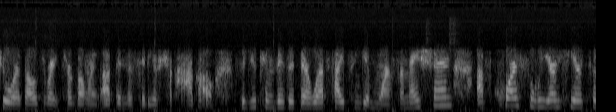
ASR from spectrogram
sure those rates are going up in the city of Chicago. So you can visit their websites and get more information. Of course, we are here to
